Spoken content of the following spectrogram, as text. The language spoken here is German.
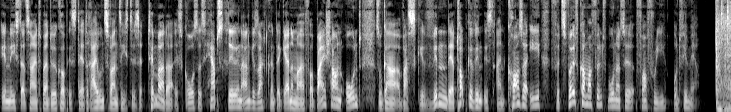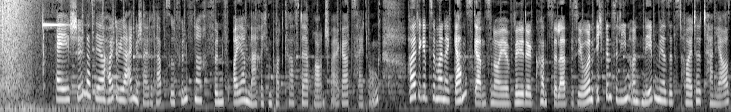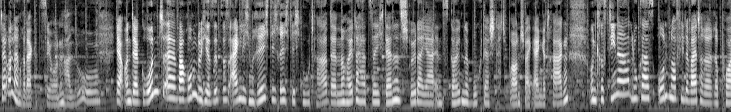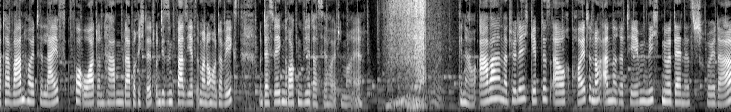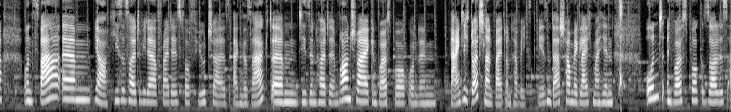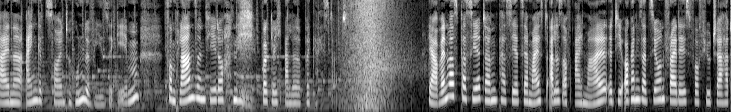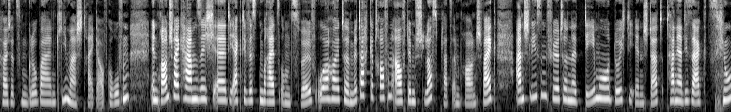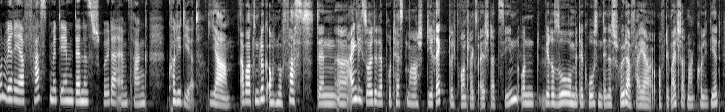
in nächster Zeit bei Dürkop ist der 23. September. Da ist großes Herbstgrillen angesagt. Könnt ihr gerne mal vorbeischauen und sogar was gewinnen. Der Topgewinn ist ein Corsa E für 12,5 Monate for free und viel mehr. Hey, schön, dass ihr heute wieder eingeschaltet habt zu 5 nach 5, eurem Nachrichtenpodcast der Braunschweiger Zeitung. Heute gibt's hier mal eine ganz, ganz neue wilde Konstellation. Ich bin Celine und neben mir sitzt heute Tanja aus der Online-Redaktion. Hallo. Ja, und der Grund, äh, warum du hier sitzt, ist eigentlich ein richtig, richtig guter. Denn heute hat sich Dennis Schröder ja ins Goldene Buch der Stadt Braunschweig eingetragen. Und Christina, Lukas und noch viele weitere Reporter waren heute live vor Ort und haben da berichtet. Und die sind quasi jetzt immer noch unterwegs. Und deswegen rocken wir das hier heute mal. Genau, aber natürlich gibt es auch heute noch andere Themen, nicht nur Dennis Schröder. Und zwar, ähm, ja, hieß es heute wieder Fridays for Future ist angesagt. Ähm, die sind heute in Braunschweig, in Wolfsburg und in ja, eigentlich deutschlandweit unterwegs gewesen. Da schauen wir gleich mal hin. Und in Wolfsburg soll es eine eingezäunte Hundewiese geben. Vom Plan sind jedoch nicht wirklich alle begeistert. Ja, wenn was passiert, dann passiert ja meist alles auf einmal. Die Organisation Fridays for Future hat heute zum globalen Klimastreik aufgerufen. In Braunschweig haben sich äh, die Aktivisten bereits um 12 Uhr heute Mittag getroffen auf dem Schlossplatz in Braunschweig. Anschließend führte eine Demo durch die Innenstadt. Tanja, diese Aktion wäre ja fast mit dem Dennis Schröder-Empfang kollidiert. Ja, aber zum Glück auch nur fast, denn äh, eigentlich sollte der Protestmarsch direkt durch Braunschweigs Altstadt ziehen und wäre so mit der großen Dennis Schröder-Feier auf dem Altstadtmarkt kollidiert.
